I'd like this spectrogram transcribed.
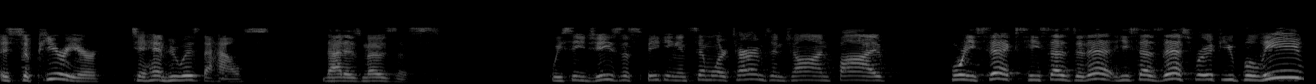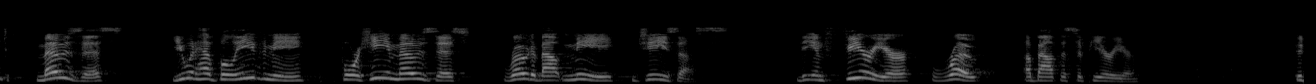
is superior to him who is the house, that is Moses. We see Jesus speaking in similar terms in John 5 46, he says to this, he says this, for if you believed Moses, you would have believed me, for he, Moses, wrote about me, Jesus. The inferior wrote about the superior. The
